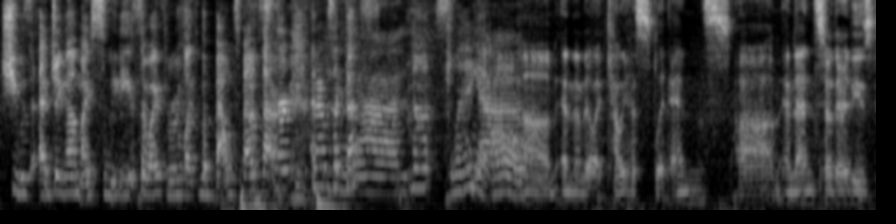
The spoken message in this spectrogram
she was edging on my sweetie, so I threw like the bounce bounce at her, and I was like, that's Yeah. not slang at all. Um, and then they're like Kelly has split ends. Um, and then so there are these.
